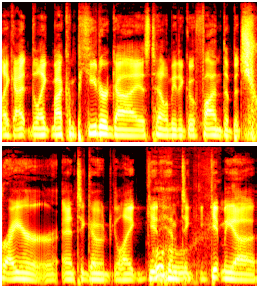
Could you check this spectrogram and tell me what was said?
like I like my computer guy is telling me to go find the betrayer and to go like get him to get me a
